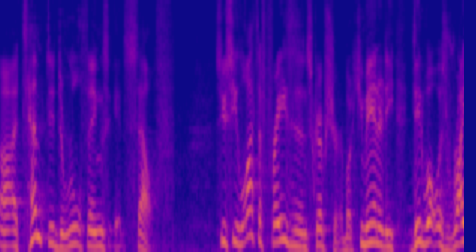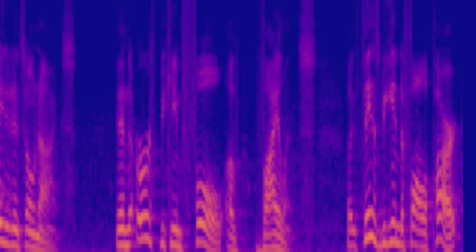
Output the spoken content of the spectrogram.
uh, attempted to rule things itself. So you see lots of phrases in Scripture about humanity did what was right in its own eyes. And then the earth became full of violence. Like things began to fall apart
